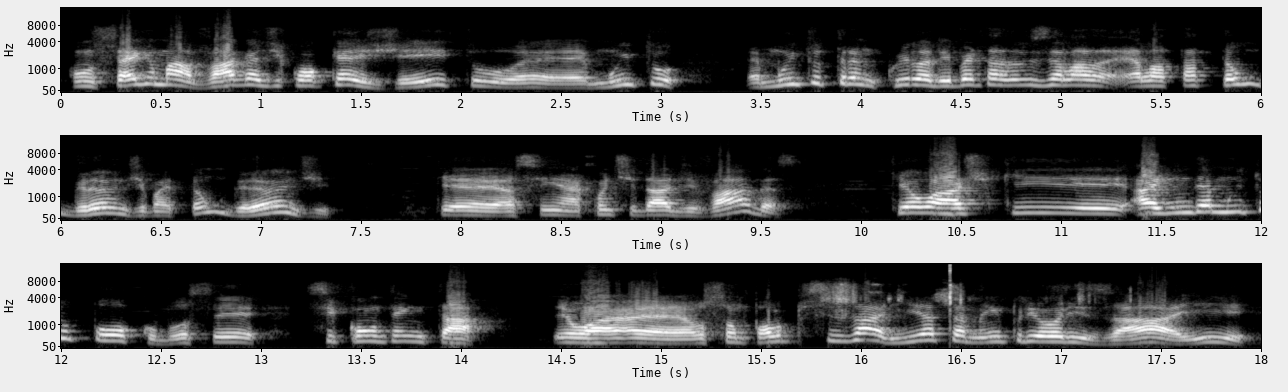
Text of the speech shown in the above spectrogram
consegue uma vaga de qualquer jeito, é, é muito, é muito tranquilo. A Libertadores ela, ela tá tão grande, mas tão grande que é assim a quantidade de vagas, que eu acho que ainda é muito pouco você se contentar. Eu, é, o São Paulo precisaria também priorizar aí,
